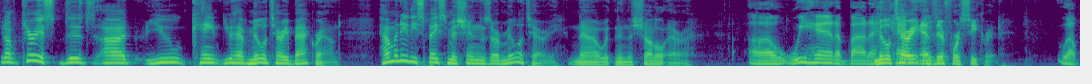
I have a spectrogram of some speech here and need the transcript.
You know, I'm curious. Does, uh, you came? You have military background. How many of these space missions are military now within the shuttle era? Uh, we had about a military and therefore secret. Well,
